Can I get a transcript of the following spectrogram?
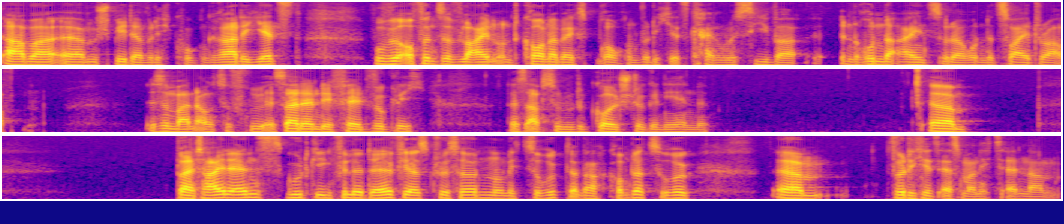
Aber ähm, später würde ich gucken. Gerade jetzt, wo wir Offensive Line und Cornerbacks brauchen, würde ich jetzt keinen Receiver in Runde 1 oder Runde 2 draften. Ist in meinen Augen zu früh. Es sei denn, dir fällt wirklich das absolute Goldstück in die Hände. Ähm, bei Tight Ends, gut gegen Philadelphia ist Chris Herndon noch nicht zurück, danach kommt er zurück. Ähm, würde ich jetzt erstmal nichts ändern.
